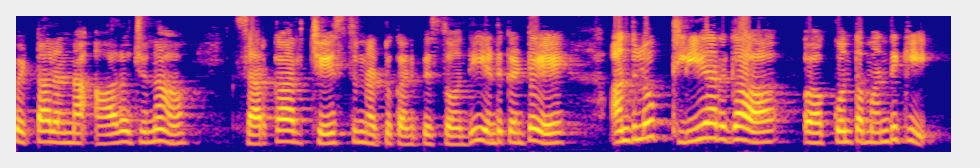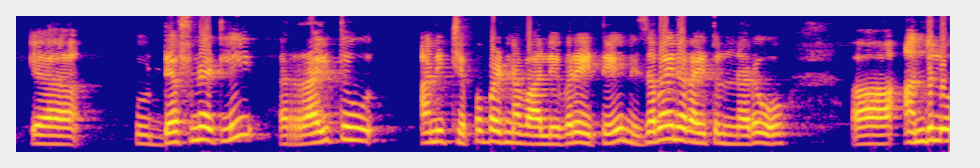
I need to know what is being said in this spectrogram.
పెట్టాలన్న ఆలోచన సర్కార్ చేస్తున్నట్టు కనిపిస్తోంది. ఎందుకంటే అందులో క్లియర్గా కొంతమందికి డెఫినెట్లీ రైతు అని చెప్పబడిన వాళ్ళు ఎవరైతే నిజమైన రైతులు ఉన్నారో అందులో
